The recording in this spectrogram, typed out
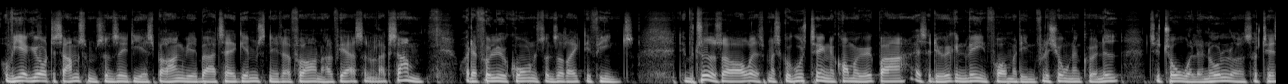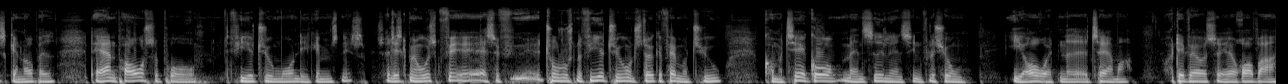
Og vi har gjort det samme som sådan set i Esperang. Vi har bare taget gennemsnit af 40'erne og 70'erne og lagt sammen. Og der følger jo kronen sådan set rigtig fint. Det betyder så også, at man skal huske, at tingene kommer jo ikke bare... Altså det er jo ikke en ven form, at inflationen kører ned til 2 eller 0, og så tæsker den opad. Der er en pause på 24 måneder i gennemsnit. Så det skal man huske. Altså 2024, en stykke 25, kommer til at gå med en sidelandsinflation i overordnede øh, termer. Og det vil også øh, råvarer.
